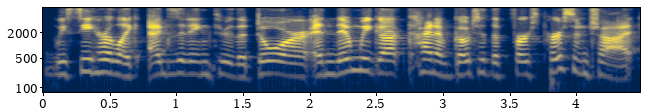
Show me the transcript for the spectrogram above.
we see her like exiting through the door and then we got kind of go to the first person shot.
